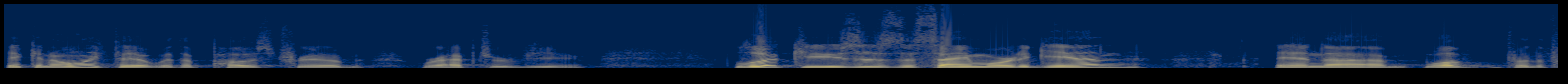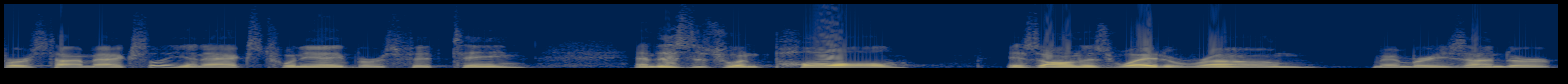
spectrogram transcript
It can only fit with a post trib rapture view. Luke uses the same word again in, uh, well, for the first time actually, in Acts 28, verse 15. And this is when Paul is on his way to Rome. Remember, he's under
